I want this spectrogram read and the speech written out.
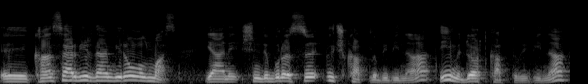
E, kanser birdenbire olmaz. Yani şimdi burası 3 katlı bir bina değil mi? 4 katlı bir bina.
